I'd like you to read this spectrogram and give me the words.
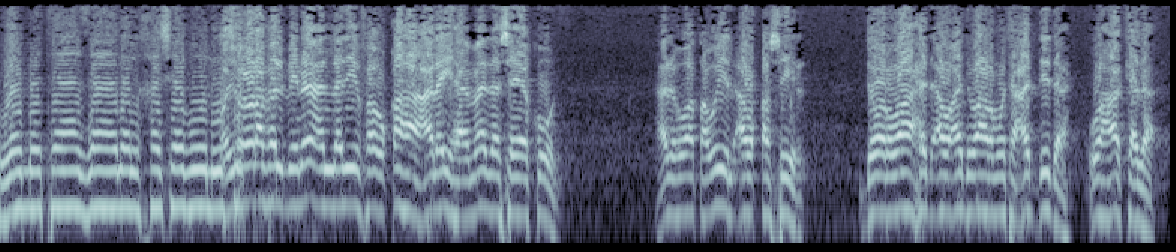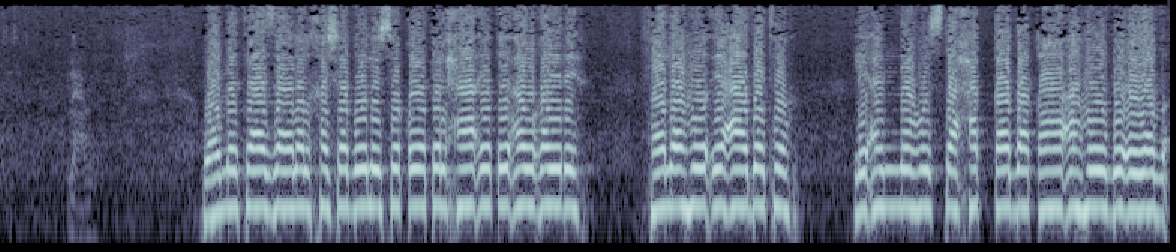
ومتى زال الخشب ويعرف البناء الذي فوقها عليها ماذا سيكون. هل هو طويل أو قصير؟ دور واحد أو أدوار متعددة وهكذا. نعم. ومتى زال الخشب لسقوط الحائط أو غيره؟ فله إعادته لأنه استحق بقاءه بعوض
